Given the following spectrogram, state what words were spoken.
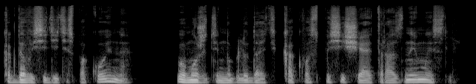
Когда вы сидите спокойно, вы можете наблюдать, как вас посещают разные мысли.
